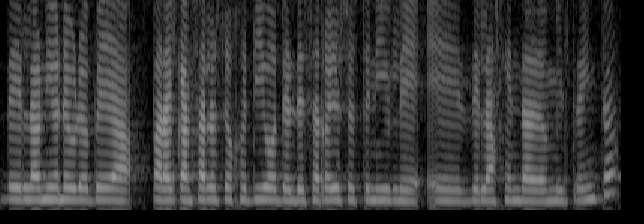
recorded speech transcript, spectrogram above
de la Unión Europea para alcanzar los objetivos del desarrollo sostenible eh, de la Agenda de 2030?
